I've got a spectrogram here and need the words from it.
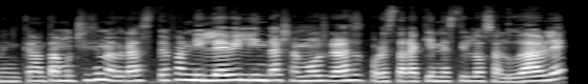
Me encanta, muchísimas gracias Stephanie Levi, Linda Shamos, gracias por estar aquí en Estilo Saludable.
